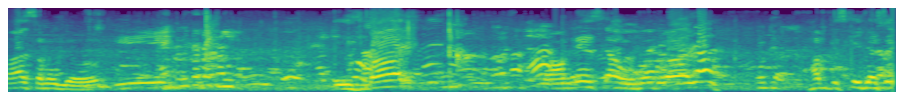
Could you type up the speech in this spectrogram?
बात समझ लो कि इस बार कांग्रेस का उम्मीदवार हम किसकी जैसे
